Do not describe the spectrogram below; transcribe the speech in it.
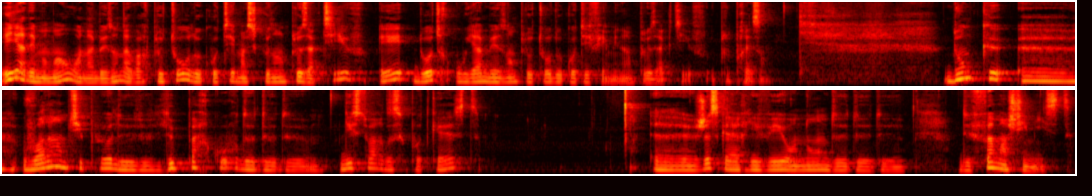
Et il y a des moments où on a besoin d'avoir plutôt le côté masculin plus actif et d'autres où il y a besoin plutôt du côté féminin plus actif, plus présent. Donc euh, voilà un petit peu le, parcours de, l'histoire de ce podcast euh, jusqu'à arriver au nom de, femme alchimiste.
